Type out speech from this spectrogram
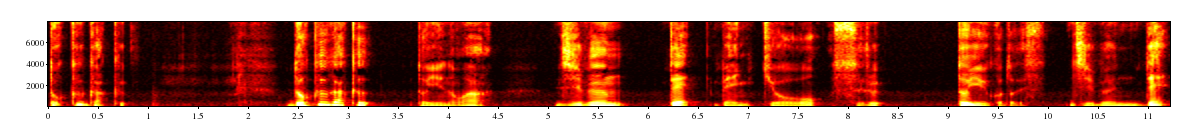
独学。独学というのは自分で勉強をするということです。自分で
